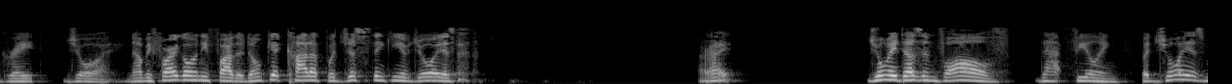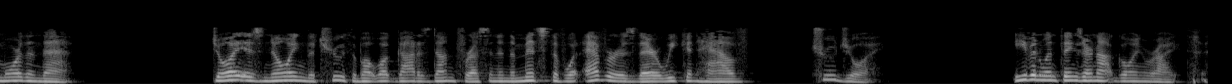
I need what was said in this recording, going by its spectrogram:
great joy. Now, before I go any farther, don't get caught up with just thinking of joy as all right? Joy does involve that feeling, but joy is more than that. Joy is knowing the truth about what God has done for us, and in the midst of whatever is there, we can have true joy, even when things are not going right.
